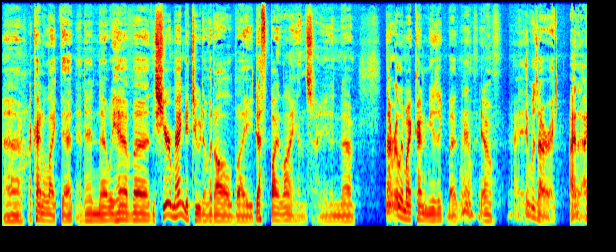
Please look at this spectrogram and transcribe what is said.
Uh, I kind of like that. And then uh, we have uh, The Sheer Magnitude of It All by Death by Lions. And uh, not really my kind of music, but, well, you know, it was all right. I, I,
